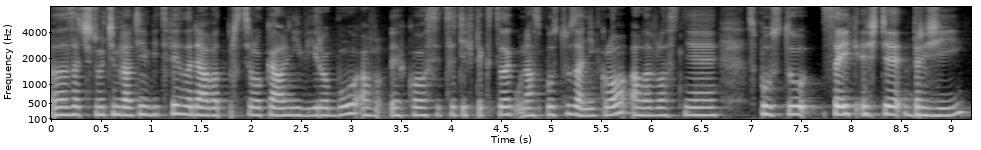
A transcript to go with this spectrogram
uh, začnou čím dál tím víc vyhledávat prostě lokální výrobu a jako sice těch textilek u nás spoustu zaniklo, ale vlastně spoustu se jich ještě drží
